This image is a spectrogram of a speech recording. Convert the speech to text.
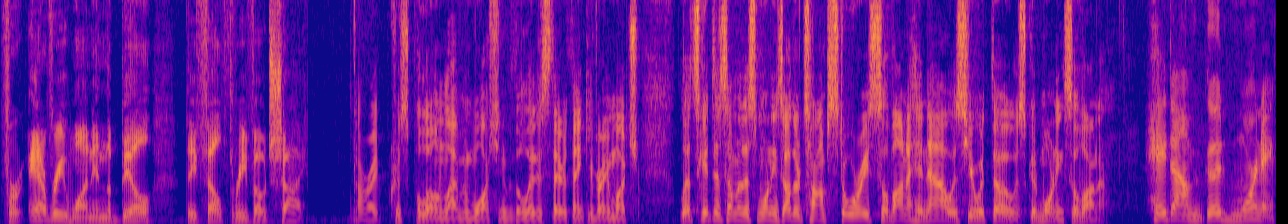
for everyone in the bill. They fell three votes shy. All right, Chris Pollone live in Washington for the latest there. Thank you very much. Let's get to some of this morning's other top stories. Silvana Henao is here with those. Good morning, Silvana. Hey, Dom. Good morning.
